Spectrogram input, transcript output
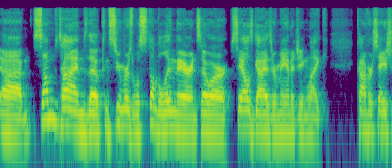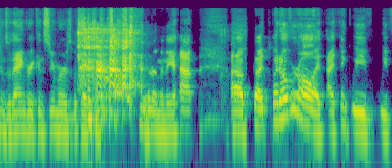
um, sometimes the consumers will stumble in there. And so our sales guys are managing like conversations with angry consumers because them in the app. Uh, but but overall, I, I think we've we've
